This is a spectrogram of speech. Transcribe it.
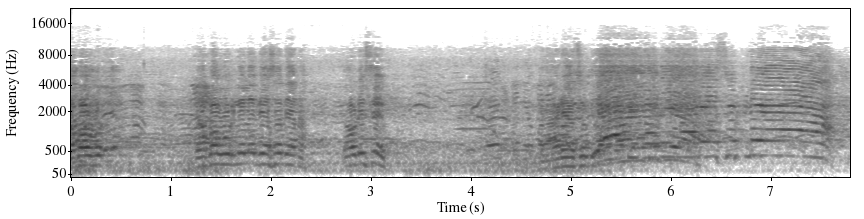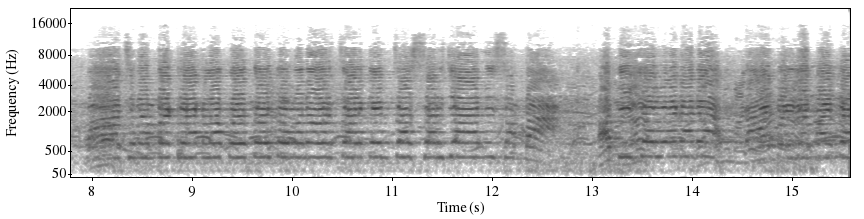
डबा डबा उरलेला द्यासा द्या ना तावडे साहेब गाड्या पाच नंबर ट्रॅकला पळतोय तो मनोहर चाळकेंचा सर्जा आणि संभा. अतिशय दादा. काय पहिले पाहिजे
